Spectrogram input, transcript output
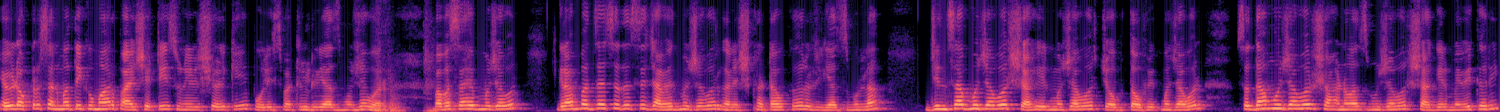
यावेळी डॉक्टर सन्मती कुमार पायशेट्टी सुनील शेळके पोलीस पाटील रियाज मुजावर बाबासाहेब मुजावर ग्रामपंचायत सदस्य जावेद मुजावर गणेश खटावकर रियाज मुल्ला जिन्साब मुजावर शाहीर मुजावर चौ तौफिक मुजावर सद्दाम मुजावर शाहनवाज मुजावर शागीर मेवेकरी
